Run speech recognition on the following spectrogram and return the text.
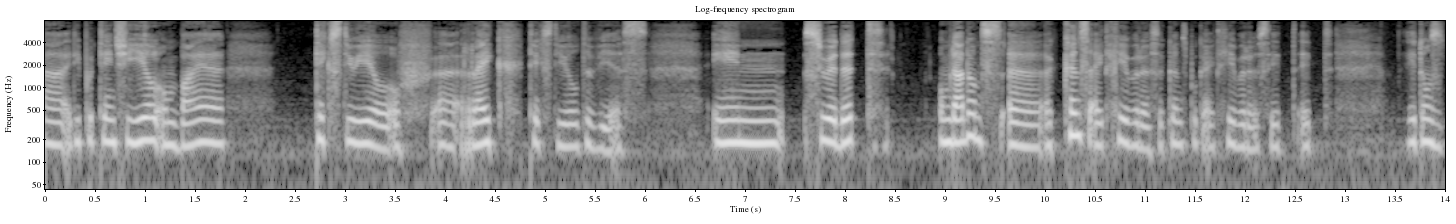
uh die potensiaal om baie tekstueel of uh, ryk tekstueel te wees. En so dit omdat ons 'n uh, kunsuitgewer is, 'n kunsboekuitgewer is, het het het ons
